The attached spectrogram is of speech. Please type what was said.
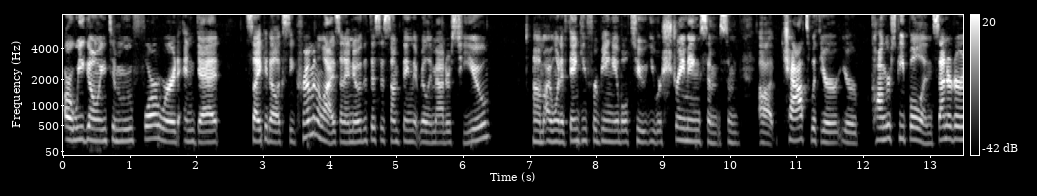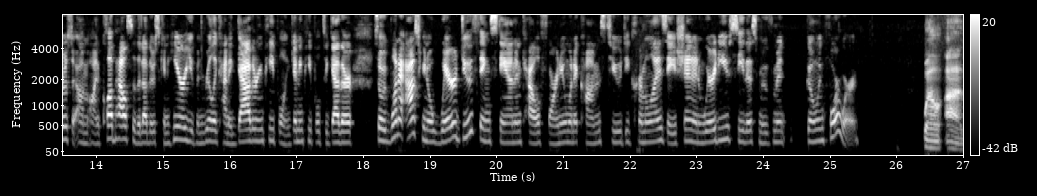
are we going to move forward and get psychedelics decriminalized? And i know that this is something that really matters to you Um, I want to thank you for being able to. You were streaming some some uh, chats with your your Congress people and senators um, on Clubhouse so that others can hear. You've been really kind of gathering people and getting people together. So I want to ask, you know, where do things stand in California when it comes to decriminalization, and where do you see this movement going forward? Well, uh,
